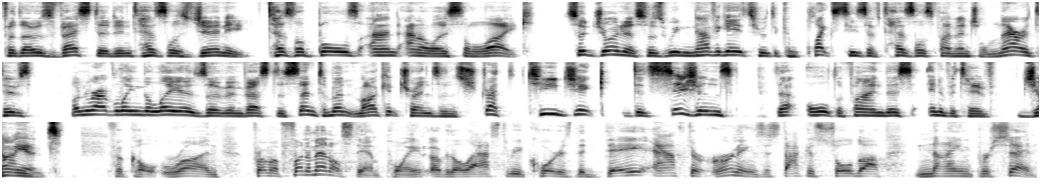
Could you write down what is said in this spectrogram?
for those vested in Tesla's journey, Tesla bulls and analysts alike. So join us as we navigate through the complexities of Tesla's financial narratives, unraveling the layers of investor sentiment, market trends, and strategic decisions that all define this innovative giant difficult run from a fundamental standpoint over the last three quarters. The day after earnings, the stock has sold off 9%.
